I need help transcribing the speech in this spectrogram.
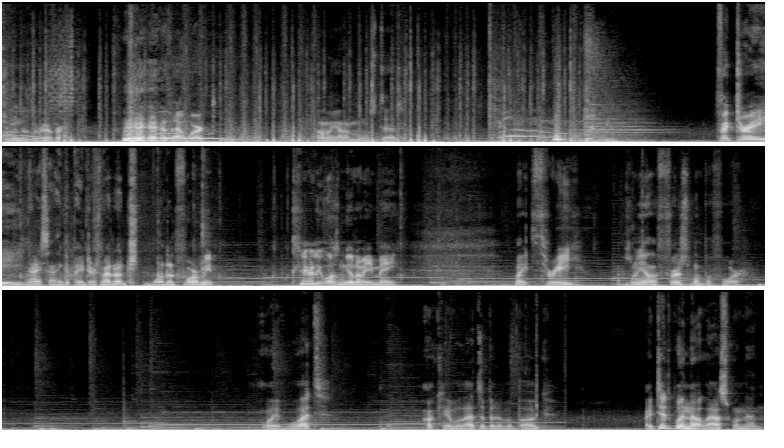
Push him into the river? that worked. Oh my god, I'm almost dead. Victory! Nice, I think a painter's medal wanted for me. Clearly wasn't gonna be me. Wait, three? I was only on the first one before. Wait, what? Okay, well that's a bit of a bug. I did win that last one then.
